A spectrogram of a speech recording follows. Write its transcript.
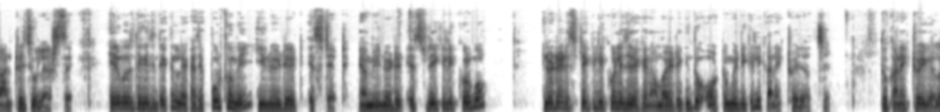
কান্ট্রি চলে আসছে। এর মধ্যে থেকে যে দেখেন লেখা আছে প্রথমে ইউনাইটেড স্টেট আমি ইউনাইটেড স্টেটে ক্লিক করব। ইউনাইটেড স্টেটে ক্লিক করলে যে দেখেন আমার এটা কিন্তু অটোমেটিক্যালি কানেক্ট হয়ে যাচ্ছে। তো কানেক্ট হয়ে গেল।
